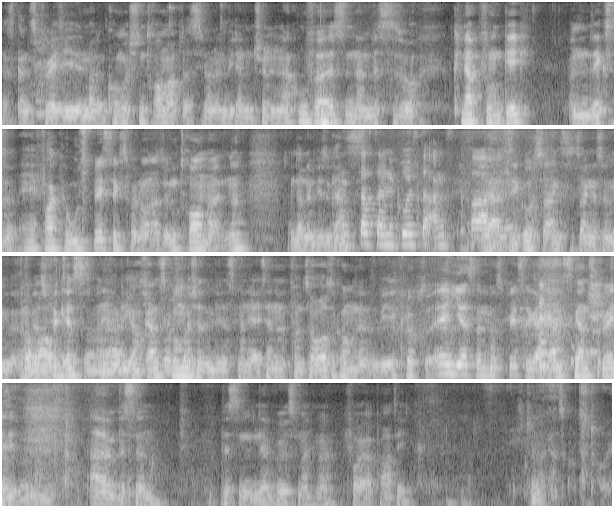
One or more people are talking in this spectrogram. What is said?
Das ist ganz crazy, immer so einen komischen Traum habe, dass man irgendwie dann schon in der Kufa ist und dann bist du so knapp vom Gig und dann denkst du, so, hey fuck, USB-Sticks verloren, also im Traum halt, ne? Und dann irgendwie so ganz. Ist das deine größte Angst quasi? Ja, das ist die größte Angst zu sagen, dass man Vom irgendwas vergisst. Und irgendwie kann auch ganz komisch, irgendwie, dass meine Eltern dann von zu Hause kommen und dann irgendwie im Club so, ey, hier ist dein USB-Stick, ganz, ganz crazy. Aber ein bisschen, bisschen nervös manchmal, Feuerparty. Ich gehe mal ganz kurz strollen.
